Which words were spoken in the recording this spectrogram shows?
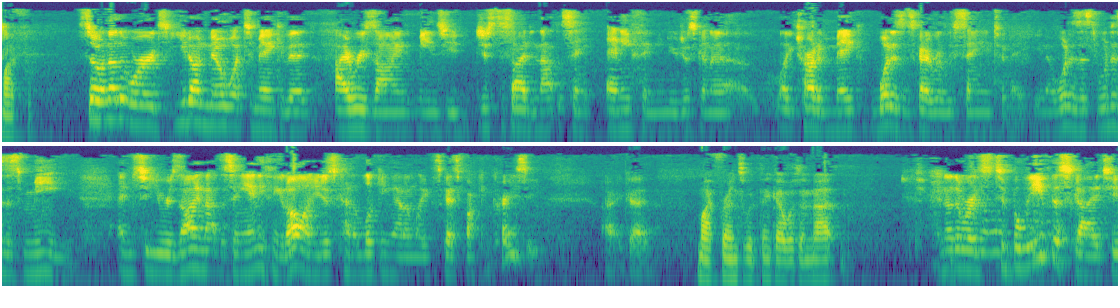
My f- So, in other words, you don't know what to make of it. I resigned means you just decided not to say anything, and you're just gonna like try to make what is this guy really saying to me? You know, what is this? What does this mean? And so you resign not to say anything at all, and you're just kind of looking at him like this guy's fucking crazy. All right, good. my friends would think I was a nut. In other words, to believe this guy, to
